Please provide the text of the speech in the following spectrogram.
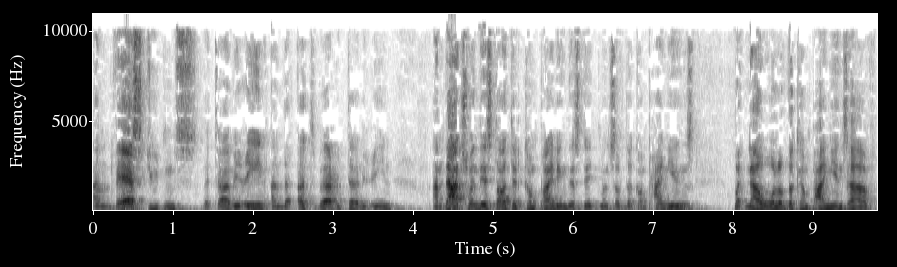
and their students, the tabi'een and the atba' tabi'een, and that's when they started compiling the statements of the companions, but now all of the companions have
